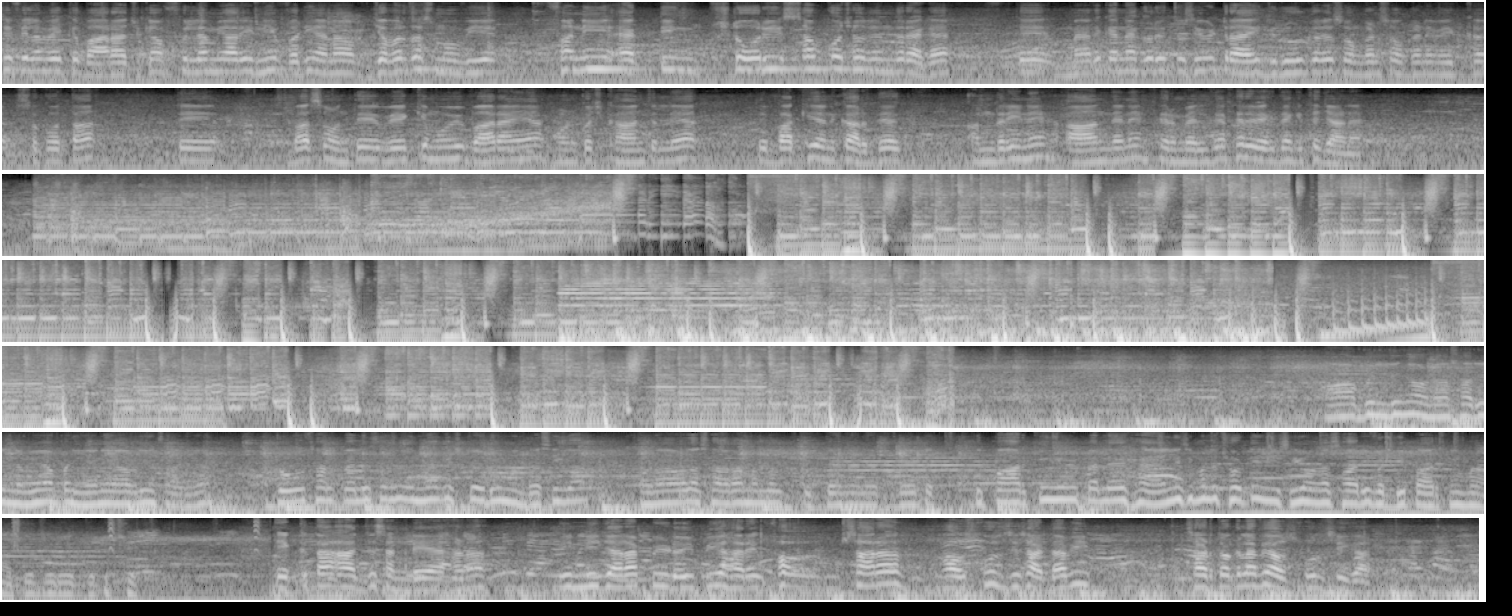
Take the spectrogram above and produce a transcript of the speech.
ਅਸੀਂ ਫਿਲਮ ਵੇਖ ਕੇ ਬਾਹਰ ਆ ਚੁੱਕੇ ਹਾਂ। ਫਿਲਮ ਯਾਰ ਇੰਨੀ ਵਧੀਆ ਨਾ, ਜ਼ਬਰਦਸਤ ਮੂਵੀ ਹੈ ਫਨੀ ਐਕਟਿੰਗ ਸਟੋਰੀ ਸਭ ਕੁਝ ਉਹਦੇ ਅੰਦਰ ਹੈਗਾ ਹੈ। ਤੇ ਮੈਂ ਤਾਂ ਕਹਿੰਦਾ ਗੁਰੂ, ਤੁਸੀਂ ਵੀ ਟਰਾਈ ਜ਼ਰੂਰ ਕਰਿਓ, ਸੌਂਗਣ ਸੌਂਗਣ ਵੇਖ ਸਕੋ ਤਾਂ ਤੇ ਬਸ ਹੁਣ ਤੇ ਵੇਖ ਕੇ ਮੂਵੀ ਬਾਹਰ ਆਏ ਆ ਹੁਣ ਕੁਝ ਖਾਣ ਚੱਲੇ ਆ ਤੇ ਬਾਕੀ ਹੁਣ ਘਰ ਦੇ ਅੰਦਰ ਹੀ ਨੇ ਆਉਂਦੇ ਨੇ, ਫਿਰ ਮਿਲਦੇ ਫਿਰ ਵੇਖਦੇ ਆ ਕਿੱਥੇ ਜਾਣਾ ਬਿਲਡਿੰਗਾਂ ਹੋਣਾ ਸਾਰੀ ਨਵੀਆਂ ਬਣੀਆਂ ਨੇ ਆਪਦੀਆਂ ਸਾਰੀਆਂ। 2 ਸਾਲ ਪਹਿਲੇ ਸਿਰਫ ਇੰਨਾ ਕਿ ਸਟੇਡੀਅਮ ਹੁੰਦਾ ਸੀਗਾ, ਹੁਣ ਆਹ ਵਾਲਾ ਸਾਰਾ ਮਤਲਬ ਕੀਤਾ ਇਹਨਾਂ ਨੇ ਅਪਡੇਟ ਤੇ ਪਾਰਕਿੰਗ ਵੀ ਪਹਿਲੇ ਹੈ ਨਹੀਂ ਸੀ, ਮਤਲਬ ਛੋਟੀ ਜਿਹੀ ਸੀ, ਹੁਣ ਸਾਰੀ ਵੱਡੀ ਪਾਰਕਿੰਗ ਬਣਾਤੀ ਪੂਰੇ ਅੱਗੇ ਪਿੱਛੇ। ਇੱਕ ਤਾਂ ਅੱਜ ਸੰਡੇ ਹੈ ਹਨਾ? ਇੰਨੀ ਜ਼ਿਆਦਾ ਭੀੜ ਹੋਈ ਪਈ ਹਰ ਇੱਕ ਫ- ਸਾਰਾ ਹਾਊਸਫੁੱਲ ਸੀ ਸਾਡਾ ਵੀ, ਸਾਡੇ ਤੋਂ ਅਗਲਾ ਵੀ ਹਾਊਸਫੁੱਲ ਸੀਗਾ।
